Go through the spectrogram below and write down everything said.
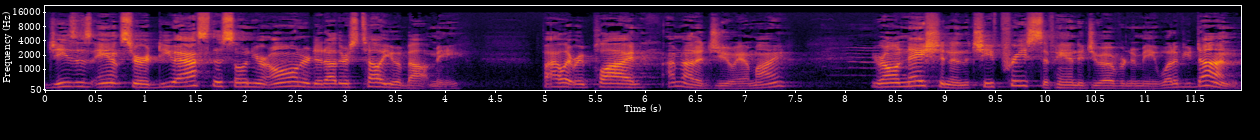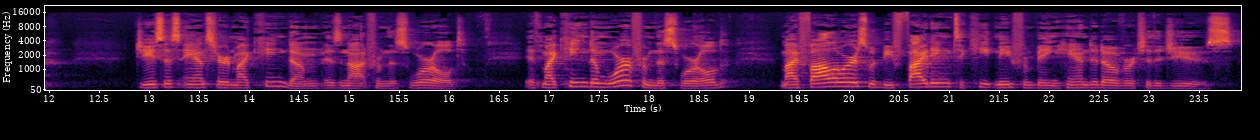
Jesus answered, Do you ask this on your own, or did others tell you about me? Pilate replied, I'm not a Jew, am I? Your own nation and the chief priests have handed you over to me. What have you done? Jesus answered, My kingdom is not from this world. If my kingdom were from this world, my followers would be fighting to keep me from being handed over to the Jews.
